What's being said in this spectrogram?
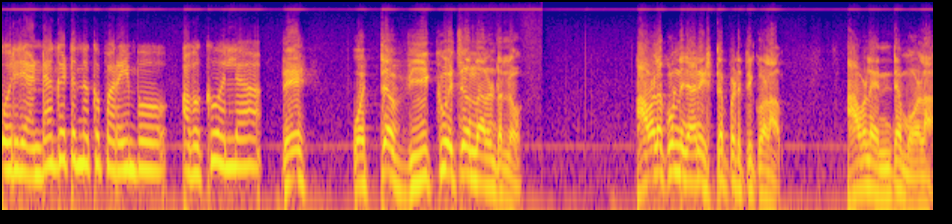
ഒരു രണ്ടാം കെട്ടെന്നൊക്കെ പറയുമ്പോ അവക്കും അല്ല ദേ ഒറ്റ വീക്ക് വെച്ച് തന്നാലുണ്ടല്ലോ അവളെ കൊണ്ട് ഞാൻ ഇഷ്ടപ്പെടുത്തിക്കോളാം. അവൾ എന്റെ മോളാ.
